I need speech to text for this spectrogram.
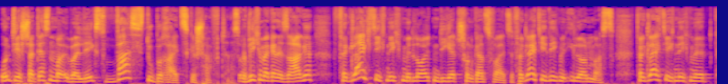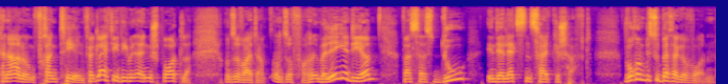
und dir stattdessen mal überlegst, was du bereits geschafft hast. Oder wie ich immer gerne sage, vergleich dich nicht mit Leuten, die jetzt schon ganz weit sind. Vergleich dich nicht mit Elon Musk. Vergleich dich nicht mit, keine Ahnung, Frank Thelen. Vergleich dich nicht mit irgendeinem Sportler und so weiter und so fort. Und überlege dir, was hast du in der letzten Zeit geschafft? Worin bist du besser geworden?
